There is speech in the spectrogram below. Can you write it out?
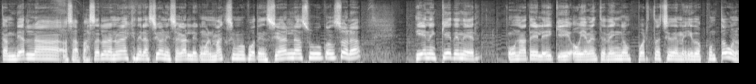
cambiarla, o sea, pasarla a la nueva generación y sacarle como el máximo potencial a su consola, tienen que tener una tele que obviamente tenga un puerto HDMI 2.1.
